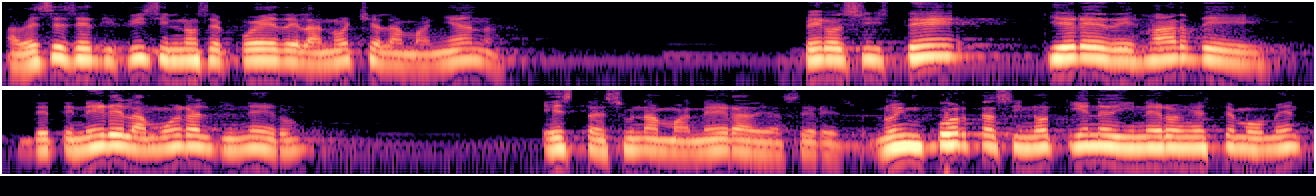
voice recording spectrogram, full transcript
A veces es difícil, no se puede de la noche a la mañana. Pero si usted quiere dejar de, tener el amor al dinero, esta es una manera de hacer eso. No importa si no tiene dinero en este momento.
